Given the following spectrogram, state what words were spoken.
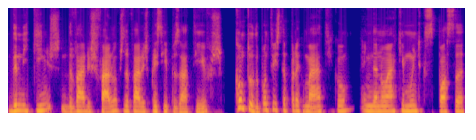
de niquinhos, de vários fármacos, de vários princípios ativos. Contudo, do ponto de vista pragmático, ainda não há aqui muito que se possa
